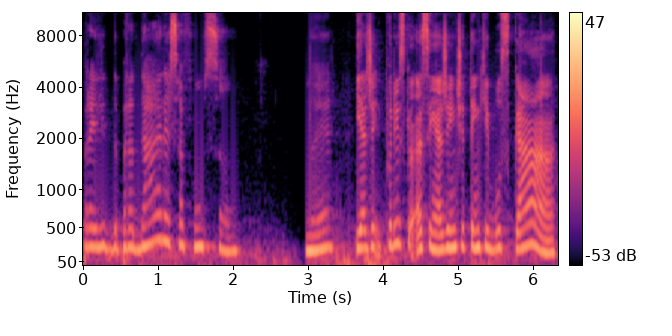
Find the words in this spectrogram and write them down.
para ele para dar essa função, né? E a gente, por isso que, assim, a gente tem que buscar,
